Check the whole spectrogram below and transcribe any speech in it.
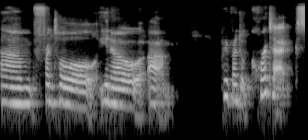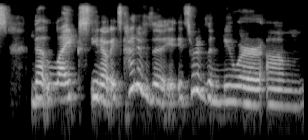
um, frontal you know um, prefrontal cortex that likes you know it's kind of the it's sort of the newer um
